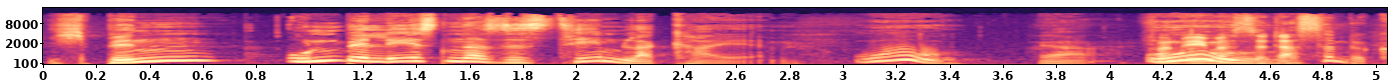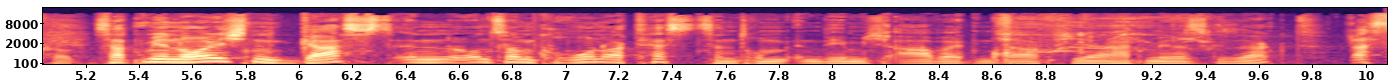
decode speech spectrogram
Ich bin unbelesener Systemlakai. Uh. Ja. Von wem Uh. hast du das denn bekommen? Das hat mir neulich ein Gast in unserem Corona-Testzentrum, in dem ich arbeiten darf, hier, hat mir das gesagt. Das,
